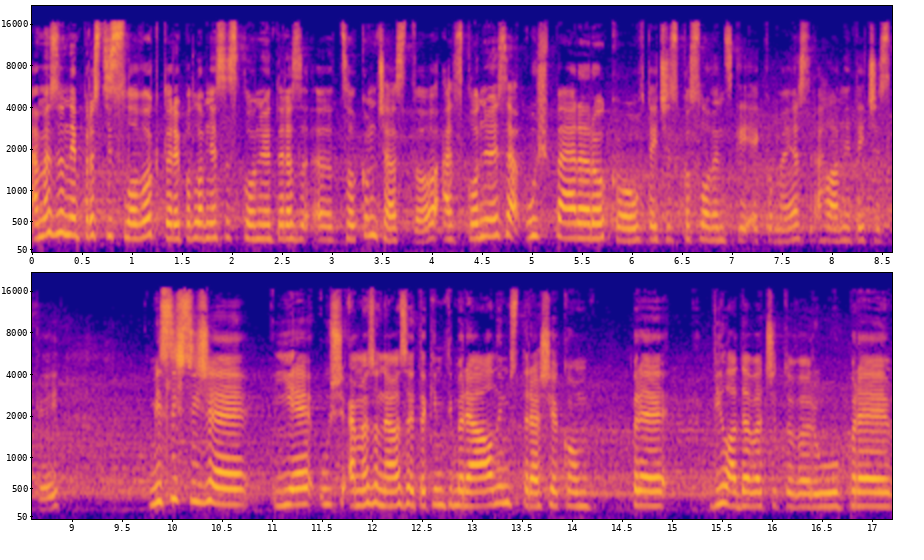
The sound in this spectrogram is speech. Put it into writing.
Amazon je proste slovo, ktoré podľa mňa sa skloňuje teraz e, celkom často a skloňuje sa už pár rokov v tej československej e-commerce a hlavne tej českej. Myslíš si, že je už Amazon naozaj takým tým reálnym strašiakom pre vyhľadávače tovaru, pre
